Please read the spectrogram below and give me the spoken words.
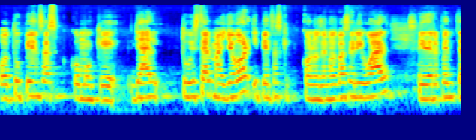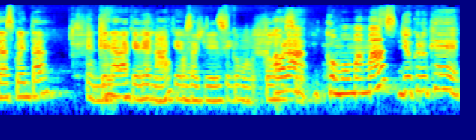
O tú piensas como que ya tuviste al mayor y piensas que con los demás va a ser igual y de repente te das cuenta que nada que ver, ¿no? o sea, que es como todo. Ahora, como mamás, yo creo que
